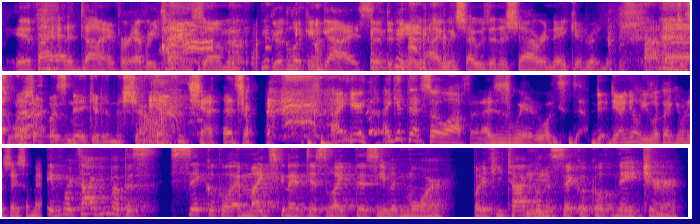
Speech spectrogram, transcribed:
If I had a dime for every time some good-looking guy said to me, "I wish I was in a shower naked right now," God, I just wish I was naked in the shower. yeah, that's right. I hear, I get that so often. It's just weird. D- Daniel, you look like you want to say something. If we're talking about this cyclical, and Mike's gonna dislike this even more, but if you talk about Mhm. the cyclical nature,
